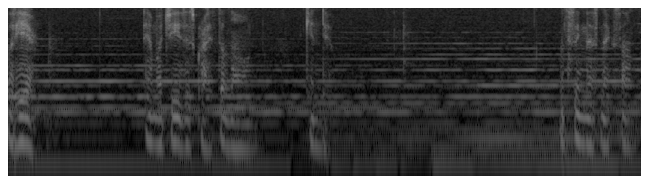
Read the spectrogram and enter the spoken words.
but here and what Jesus Christ alone can do. Let's sing this next song.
